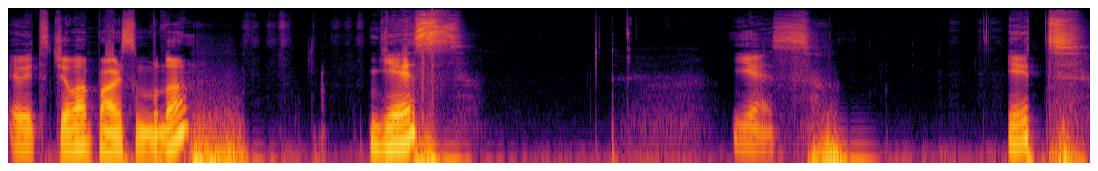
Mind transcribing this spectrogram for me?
Evet cevap varsın buna. Yes. Yes. It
